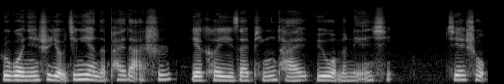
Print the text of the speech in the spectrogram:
如果您是有经验的拍打师，也可以在平台与我们联系，接受。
